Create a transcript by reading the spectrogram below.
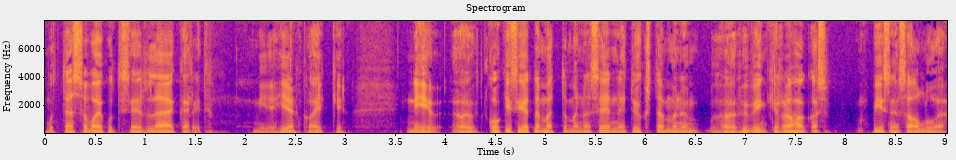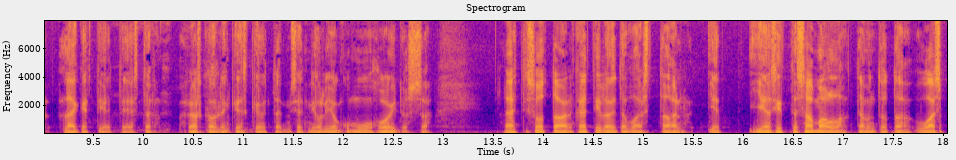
Mutta tässä vaikutti se, että lääkärit, miehiä kaikki – niin koki sietämättömänä sen, että yksi tämmöinen hyvinkin rahakas bisnesalue lääketieteestä, raskauden keskeyttämiset, niin oli jonkun muun hoidossa. Lähti sotaan kätilöitä vastaan ja, ja sitten samalla tämän tota WASP,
